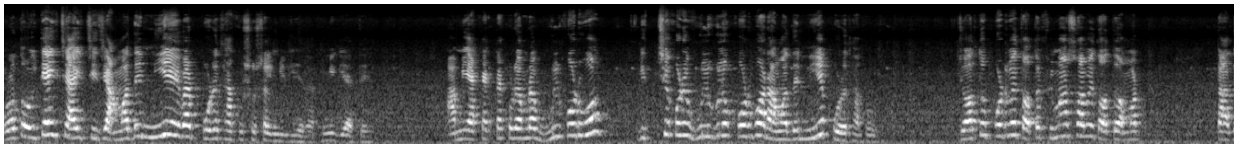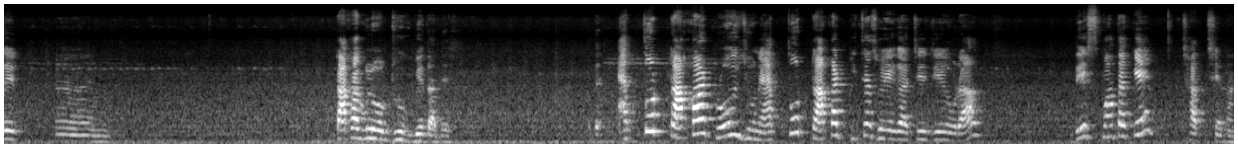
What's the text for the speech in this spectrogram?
ওরা তো ওইটাই চাইছে যে আমাদের নিয়ে এবার পড়ে থাকো সোশ্যাল মিডিয়া মিডিয়াতে আমি এক একটা করে আমরা ভুল করব, ইচ্ছে করে ভুলগুলো করব আর আমাদের নিয়ে পড়ে থাকুক যত পড়বে তত ফেমাস হবে, তত আমার তাদের টাকাগুলো ঢুকবে তাদের। এত টাকার প্রয়োজন, এত টাকার পিচাস হয়ে গেছে যে ওরা দেশ মাতাকে ছাড়ছে না।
